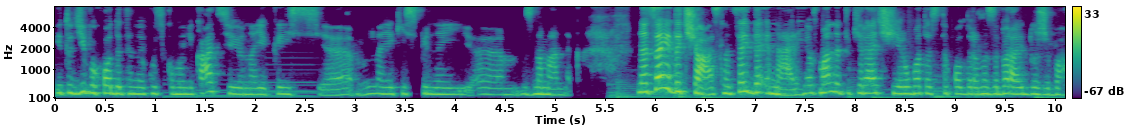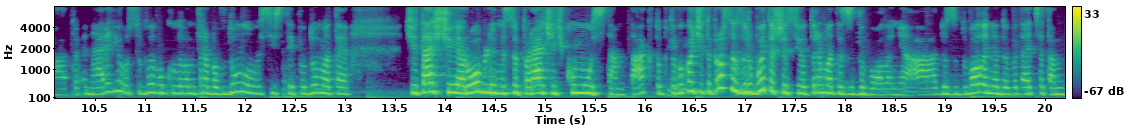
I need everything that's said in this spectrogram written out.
І тоді виходити на якусь комунікацію, на якийсь е, на якийсь спільний е, знаменник. На це йде час, на це йде енергія. В мене такі речі, робота з стейкхолдерами забирають дуже багато енергії, особливо коли вам треба вдумливо сісти і подумати чи те, що я роблю, не суперечить комусь там. Так, тобто, ви хочете просто зробити щось і отримати задоволення. А до задоволення доведеться там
